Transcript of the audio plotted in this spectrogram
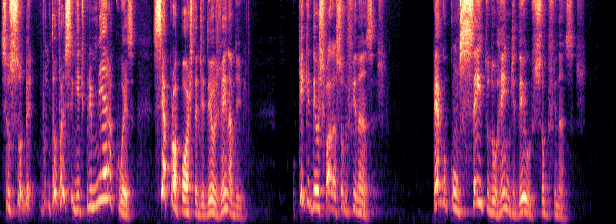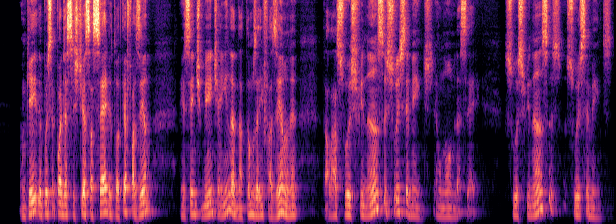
se eu souber. Então faz o seguinte: primeira coisa, se a proposta de Deus vem na Bíblia, o que, que Deus fala sobre finanças? Pega o conceito do reino de Deus sobre finanças. Ok? Depois você pode assistir essa série, eu estou até fazendo recentemente ainda, estamos aí fazendo, né? Está lá Suas Finanças, Suas Sementes, é o nome da série suas finanças, suas sementes.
